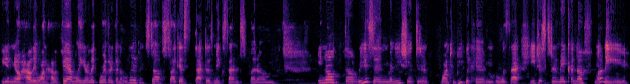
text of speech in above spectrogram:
you know how they want to have a family or like where they're going to live and stuff. So I guess that does make sense, but um you know, the reason Manisha didn't want to be with him was that he just didn't make enough money.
